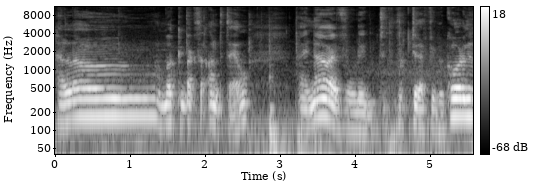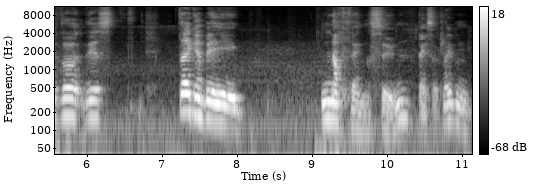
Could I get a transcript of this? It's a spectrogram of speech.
Hello, and welcome back to Undertale. I know I've already did a few recordings of this. They're going to be nothing soon, basically. I'm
